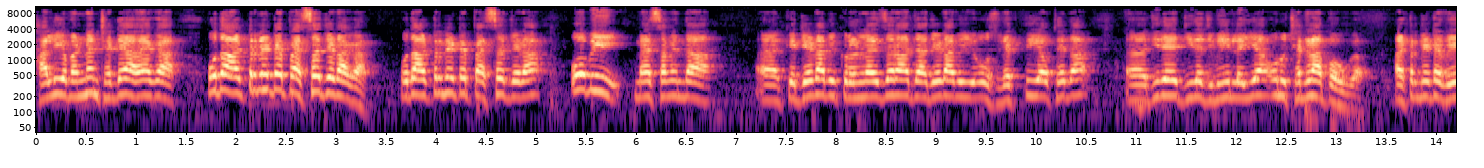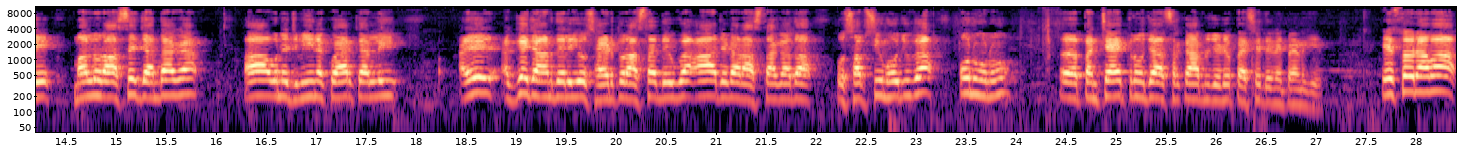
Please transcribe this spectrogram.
ਖਾਲੀ ਅਵੰਡਨ ਛੱਡਿਆ ਹੋਇਆਗਾ, ਉਹਦਾ ਆਲਟਰਨੇਟਿਵ ਪੈਸਾ ਜਿਹੜਾਗਾ ਉਹਦਾ ਆਲਟਰਨੇਟਿਵ ਪੈਸਾ ਜਿਹੜਾ, ਉਹ ਵੀ ਮੈਂ ਸਮਝਦਾ ਕਿ ਜਿਹੜਾ ਵੀ ਕਲੋਨਾਈਜ਼ਰ ਆ ਜਾਂ ਜਿਹੜਾ ਵੀ ਉਸ ਵਿਅਕਤੀ ਆ ਉੱਥੇ ਦਾ ਜਿਹਦੇ ਜਿਹਦੇ ਜ਼ਮੀਨ ਲਈ ਆ, ਉਹਨੂੰ ਛੱਡਣਾ ਪਊਗਾ। ਆਲਟਰਨੇਟਿਵ ਵੇ ਮੰਨ ਲਓ ਰਾਸਤੇ ਜਾਂਦਾ ਹੈਗਾ, ਆ ਉਹਨੇ ਜ਼ਮੀਨ ਐਕਵਾਇਰ ਕਰ ਲਈ ਇਹ ਅੱਗੇ ਜਾਣ ਦੇ ਲਈ ਉਹ ਸਾਈਡ ਤੋਂ ਰਸਤਾ ਦੇਊਗਾ। ਆ ਜਿਹੜਾ ਰਸਤਾ ਹੈਗਾ ਉਹਦਾ, ਉਹ ਸਬਸਿਡਮ ਹੋ ਜਾਊਗਾ। ਉਹਨੂੰ ਉਹਨੂੰ ਪੰਚਾਇਤ ਨੂੰ ਜਾਂ ਸਰਕਾਰ ਨੂੰ ਜਿਹੜੇ ਉਹ ਪੈਸੇ ਦੇਣੇ ਪੈਣਗੇ। ਇਸ ਤੋਂ ਇਲਾਵਾ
